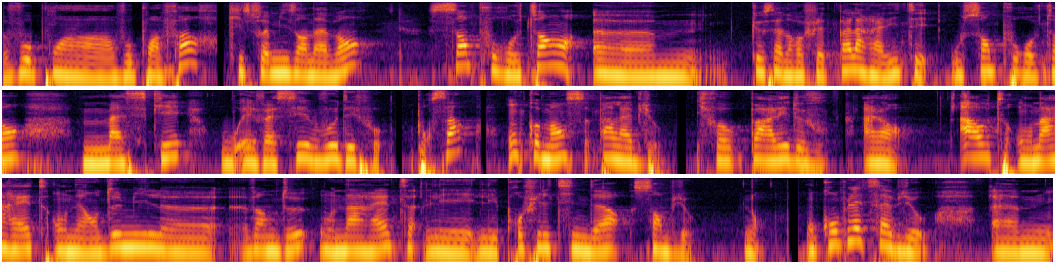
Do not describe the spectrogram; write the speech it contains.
vos points, forts, qu'ils soient mis en avant sans pour autant euh, que ça ne reflète pas la réalité ou sans pour autant masquer ou effacer vos défauts. Pour ça, on commence par la bio. Il faut parler de vous. Alors, out, on arrête, on est en 2022, on arrête les profils Tinder sans bio. Non. On complète sa bio. Euh,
